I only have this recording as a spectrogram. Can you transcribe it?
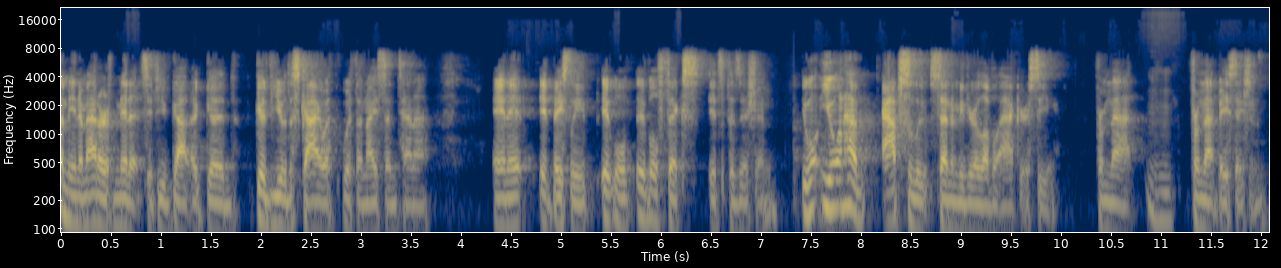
I mean, a matter of minutes if you've got a good good view of the sky with with a nice antenna, and it it basically it will it will fix its position. You won't you won't have absolute centimeter level accuracy from that mm-hmm. from that base station,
